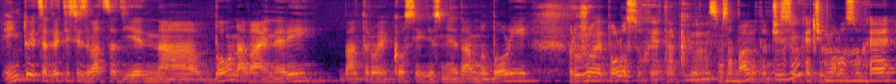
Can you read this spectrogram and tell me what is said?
Intuica 2021 Bona Winery, Batrové kosy, kde sme nedávno boli. Rúžové polosuché, tak mm. sme sa bavili o tom, či suché, či polosuché.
